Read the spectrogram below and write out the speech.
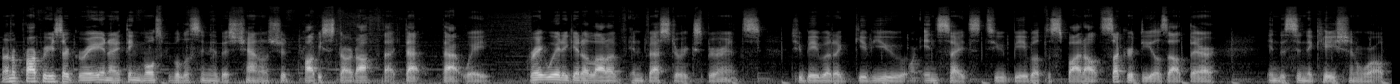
rental properties are great, and I think most people listening to this channel should probably start off that that that way. Great way to get a lot of investor experience to be able to give you insights to be able to spot out sucker deals out there in the syndication world.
